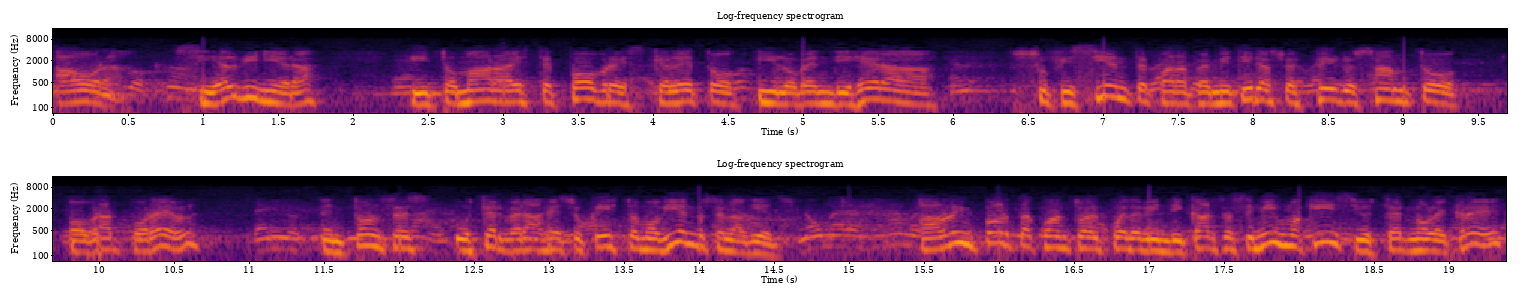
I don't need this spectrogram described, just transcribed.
Ahora, si él viniera y tomara este pobre esqueleto y lo bendijera suficiente para permitir a su Espíritu Santo obrar por él, entonces usted verá a Jesucristo moviéndose en la audiencia. Ahora no importa cuánto Él puede vindicarse a sí mismo aquí, si usted no le cree,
